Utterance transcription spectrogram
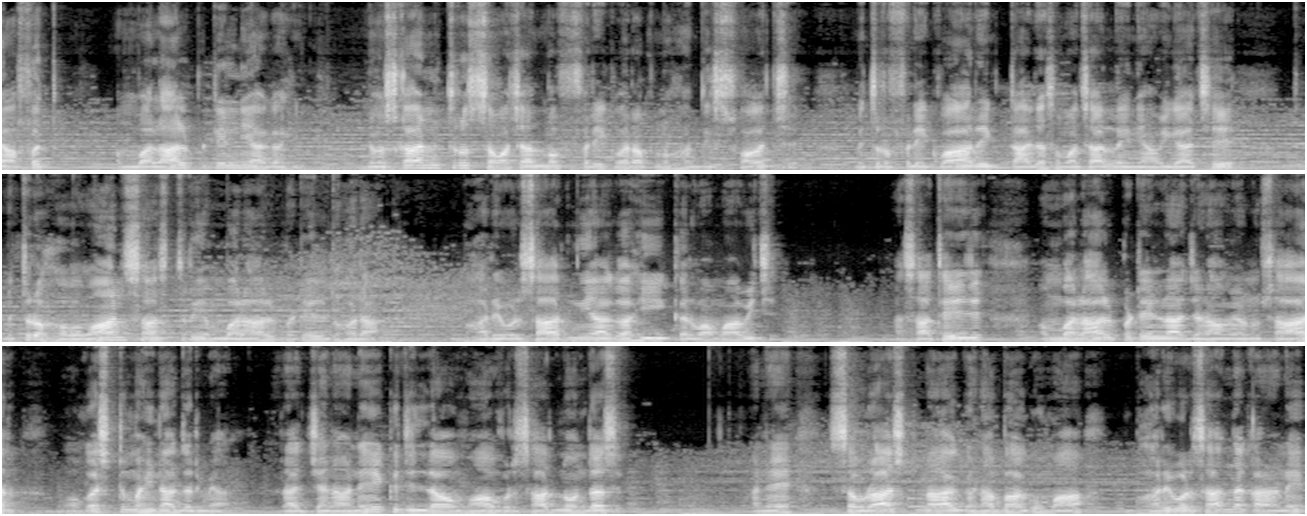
આફત અંબાલાલ પટેલની આગાહી. નમસ્કાર મિત્રો, સમાચારમાં ફરી એકવાર આપનું હાર્દિક સ્વાગત છે. મિત્રો, ફરી એકવાર એક તાજા સમાચાર લઈને આવી ગયા છે. મિત્રો, હવામાન શાસ્ત્રી અંબાલાલ પટેલ દ્વારા ભારે વરસાદની આગાહી કરવામાં આવી છે. આ સાથે જ અંબાલાલ પટેલના જણાવ્યા અનુસાર, ઓગસ્ટ મહિના દરમિયાન રાજ્યના અનેક જિલ્લાઓમાં વરસાદ નોંધાશે. અને સૌરાષ્ટ્રના ઘણા ભાગોમાં ભારે વરસાદના કારણે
